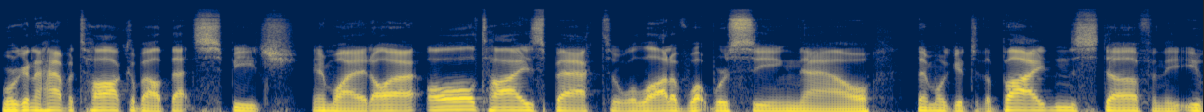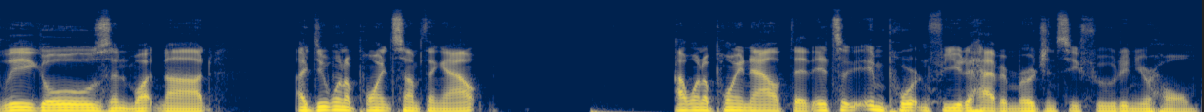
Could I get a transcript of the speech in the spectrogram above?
We're going to have a talk about that speech and why it all, all ties back to a lot of what we're seeing now. Then we'll get to the Biden stuff and the illegals and whatnot. I do want to point something out. I want to point out that it's uh, important for you to have emergency food in your home.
